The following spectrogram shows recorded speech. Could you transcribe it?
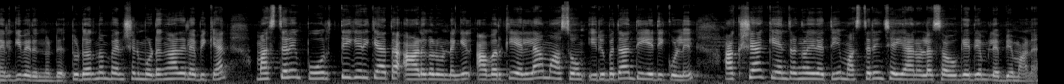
നൽകി വരുന്നുണ്ട്. തുടർന്നും പെൻഷൻ മുടങ്ങാതെ ലഭിക്കാൻ മസ്റ്ററിംഗ് പൂർത്തീകരിക്കാത്ത ആളുകളുണ്ടെങ്കിൽ അവർക്ക് എല്ലാ മാസവും ഇരുപതാം തീയതിക്കുള്ളിൽ അക്ഷയ കേന്ദ്രങ്ങളിലെത്തി മസ്റ്ററിംഗ് ചെയ്യാനുള്ള സൗകര്യം ലഭ്യമാണ്.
